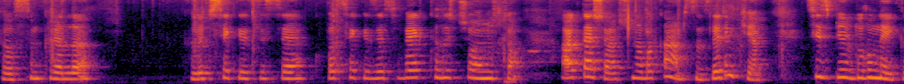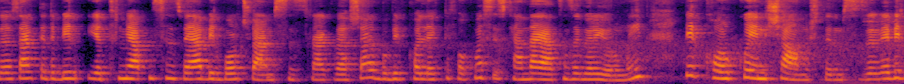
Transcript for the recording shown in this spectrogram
Tılsım kralı. Kılıç sekizlisi. Kupa sekizlisi ve kılıç onlusu. Arkadaşlar şuna bakar mısınız? Dedim ki siz bir durumla ilgili özellikle de bir yatırım yapmışsınız veya bir borç vermişsinizdir arkadaşlar. Bu bir kolektif okuma. Siz kendi hayatınıza göre yorumlayın. Bir korku endişe almış dedim size ve bir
